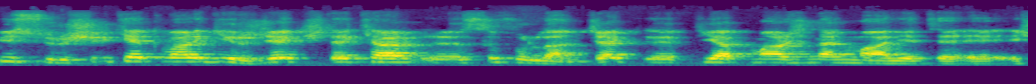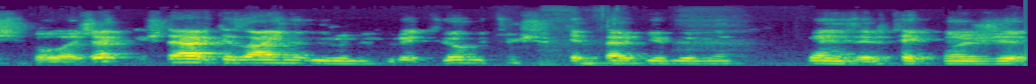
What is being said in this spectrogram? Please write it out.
bir sürü şirket var girecek işte kar e, sıfırlanacak e, fiyat marjinal maliyete e, eşit olacak işte herkes aynı ürünü üretiyor bütün şirketler birbirinin benzeri teknoloji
